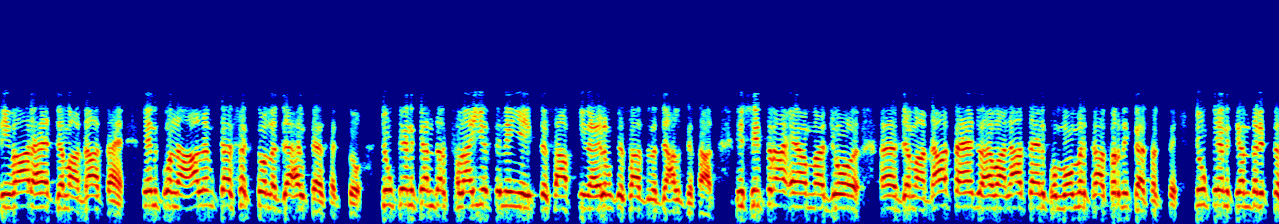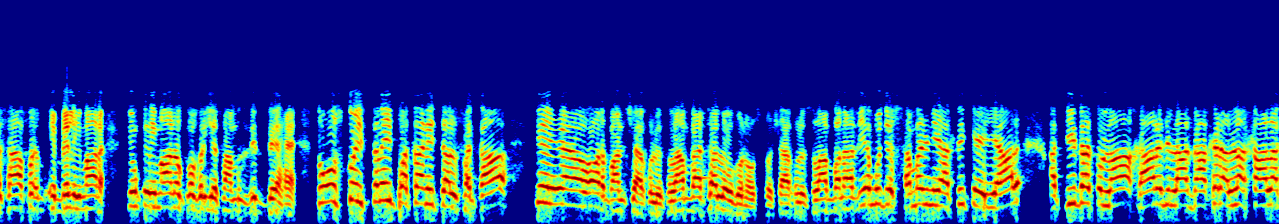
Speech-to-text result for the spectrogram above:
دیوار ہے، جمادات ہیں۔ ان کو نہ عالم کہہ سکتے ہو، نہ جاہل کہہ سکتے ہو۔ کیونکہ ان کے اندر صلاحیت نہیں ہے اتصاف کی، نہ علم کے ساتھ، نہ جہل کے ساتھ۔ اسی طرح جو جمادات ہیں، جو حیوانات ہیں، ان کو مومن کافر نہیں کہہ سکتے۔ کیونکہ ان کے اندر اتصاف بل ایمان کیونکہ ایمان و کفر یہ ضدیں ہیں۔ تو اس کو اتنا ہی پتہ نہیں چل سکا کہ اور بن شیخ الاسلام بیٹھا، لوگوں نے اس کو شیخ الاسلام بنا دیا۔ مجھے سمجھ نہیں آتی کہ یار عقیدت لا خارج لا داخل، اللہ تعالیٰ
